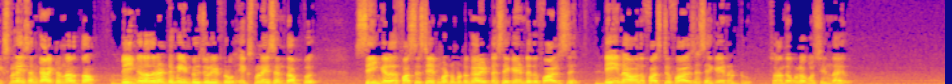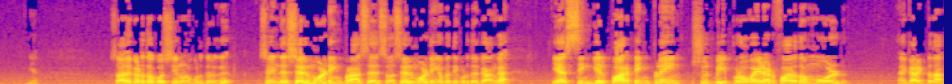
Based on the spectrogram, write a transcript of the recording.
எக்ஸ்பிளனேஷன் கரெக்ட்னு அர்த்தம். பிங்கிறது ரெண்டுமே இண்டிவிஜுவலி ட்ரூ எக்ஸ்பிளனேஷன் தப்பு. சிங்கிறது ஃபர்ஸ்ட் ஸ்டேட்மெண்ட் மட்டும் கரெக்ட் செகண்ட் இது ஃபால்ஸ் டினா வந்து first false second true so அந்த கொஸ்டின் தான் இது. ஸோ அதுக்கடுத்த கொஸ்டின் ஒன்று கொடுத்துருக்கு. ஸோ இந்த shell moulding process so shell மோல்டிங்கை பத்தி கொடுத்துருக்காங்க. A single parting plane should be provided for the mold. அது கரெக்ட் தான்.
